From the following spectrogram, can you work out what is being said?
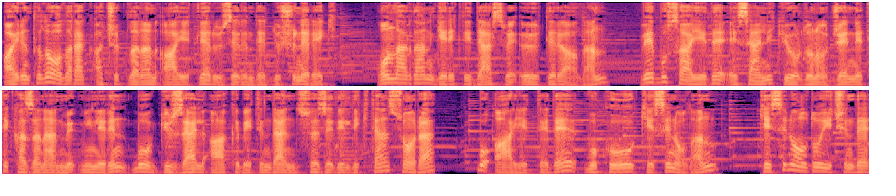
ayrıntılı olarak açıklanan ayetler üzerinde düşünerek, onlardan gerekli ders ve öğütleri alan ve bu sayede esenlik yurdunu, cenneti kazanan müminlerin bu güzel akıbetinden söz edildikten sonra, bu ayette de vuku kesin olan, kesin olduğu için de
